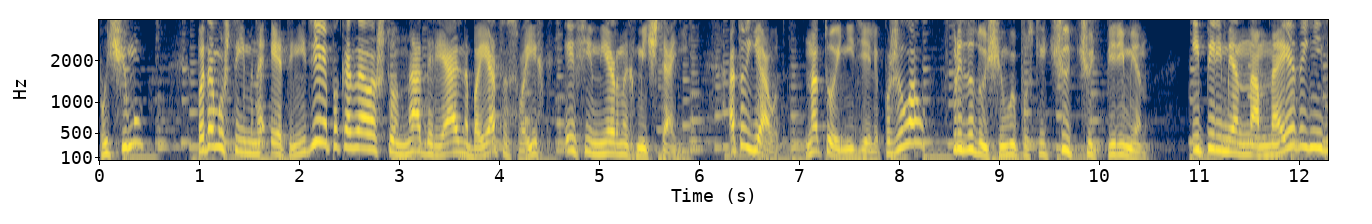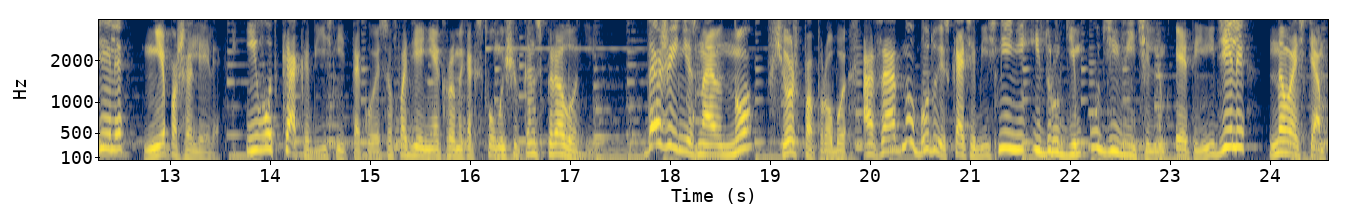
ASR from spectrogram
Почему? Потому что именно эта неделя показала, что надо реально бояться своих эфемерных мечтаний. А то я вот на той неделе пожелал, в предыдущем выпуске чуть-чуть перемен. И перемен нам на этой неделе не пожалели. И вот как объяснить такое совпадение, кроме как с помощью конспирологии? Даже и не знаю, но все же попробую. А заодно буду искать объяснения и другим удивительным этой недели новостям,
